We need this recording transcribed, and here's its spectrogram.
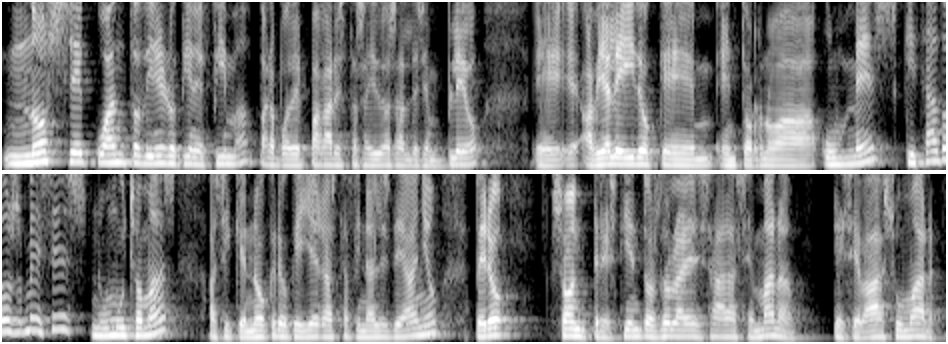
no sé cuánto dinero tiene FIMA para poder pagar estas ayudas al desempleo. Eh, había leído que en torno a un mes, quizá dos meses, no mucho más, así que no creo que llegue hasta finales de año, pero son 300 dólares a la semana que se va a sumar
